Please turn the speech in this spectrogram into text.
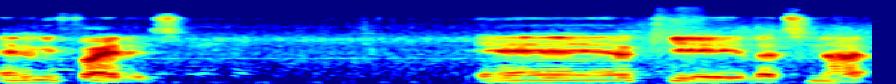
Enemy fighters Okay, let's not.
